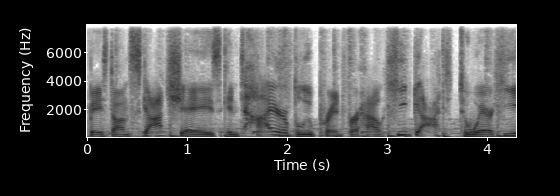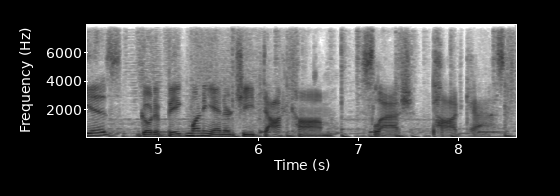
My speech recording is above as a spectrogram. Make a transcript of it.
based on Scott Shay's entire blueprint for how he got to where he is, go to bigmoneyenergy.com slash podcast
